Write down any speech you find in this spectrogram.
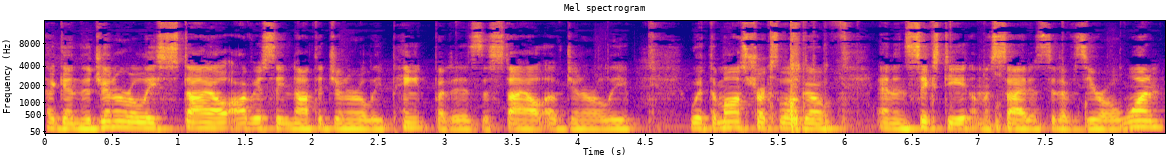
Again, the General Lee style, obviously not the General Lee paint, but it is the style of General Lee with the Monster Trucks logo and then 68 on the side instead of 01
